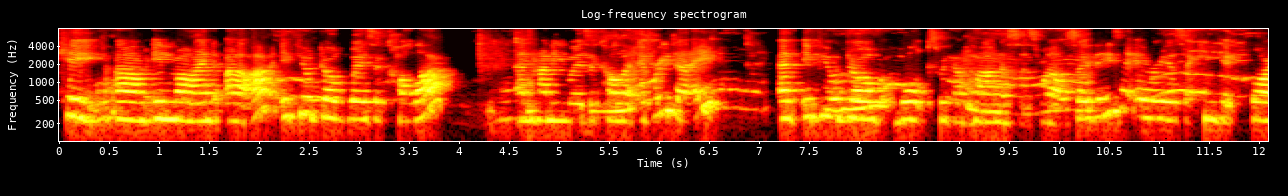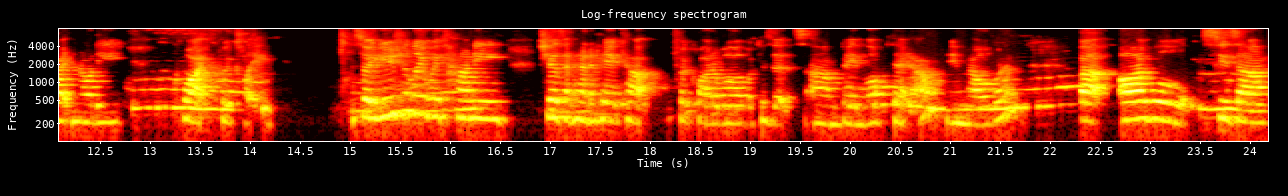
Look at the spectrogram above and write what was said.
keep um, in mind are if your dog wears a collar, and Honey wears a collar every day, and if your dog walks with a harness as well. So these are areas that can get quite knotty quite quickly. So usually with Honey, she hasn't had a haircut for quite a while because it's um, been locked down in Melbourne. But I will scissor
